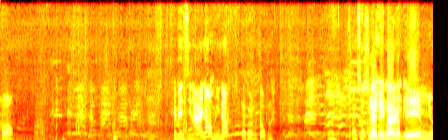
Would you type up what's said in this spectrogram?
ของแค่เป็นสีลายเนาะมันนี่เนาะแต่เพิ่นบ่ตกนะอืมทั้งสุกเสือได้หน้าก็เต็มอยู่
